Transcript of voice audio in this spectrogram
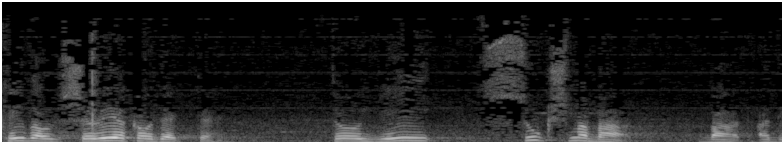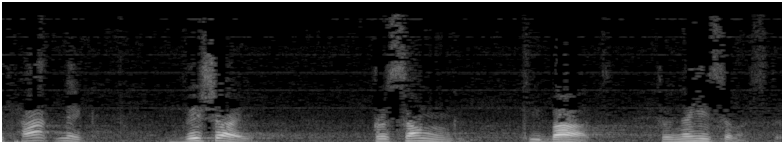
केवल शरीर को देखते हैं तो ये सूक्ष्म बात बात, आध्यात्मिक विषय प्रसंग की बात तो नहीं समझते।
